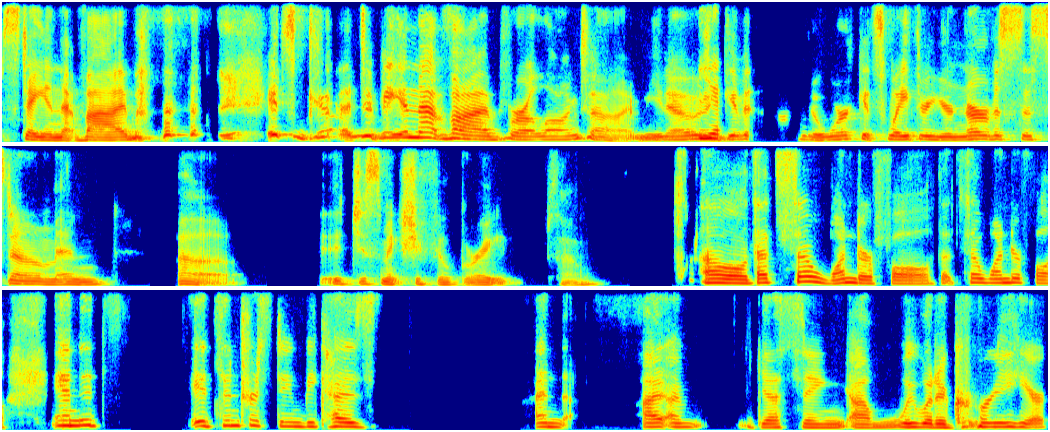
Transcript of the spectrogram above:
stay in that vibe. it's good to be in that vibe for a long time, you know, to yeah. give it to work its way through your nervous system and uh, it just makes you feel great. So Oh, that's so wonderful. That's so wonderful. And it's it's interesting because and I, I'm guessing um, we would agree here.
